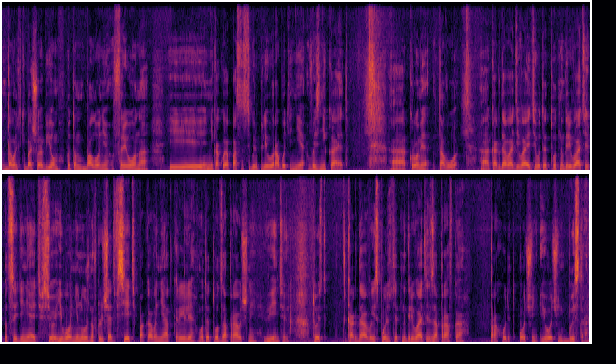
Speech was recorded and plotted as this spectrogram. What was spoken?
довольно-таки большой объем в этом баллоне фреона, и никакой опасности, говорю, при его работе не возникает. А, кроме того, а, когда вы одеваете вот этот вот нагреватель, подсоединяете все, его не нужно включать в сеть, пока вы не открыли вот этот вот заправочный вентиль. То есть когда вы используете этот нагреватель, заправка проходит очень и очень быстро.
